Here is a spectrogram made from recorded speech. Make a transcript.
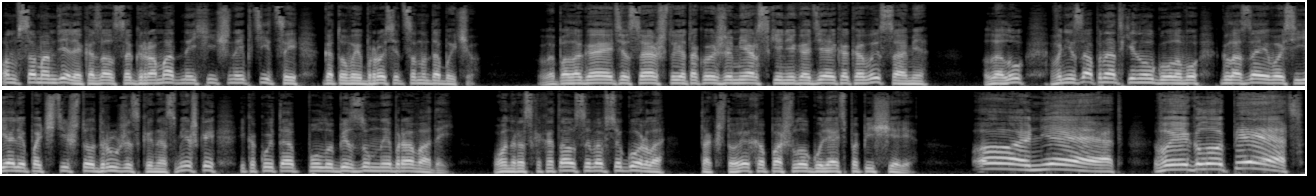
Он в самом деле казался громадной хищной птицей, готовой броситься на добычу. «Вы полагаете, сэр, что я такой же мерзкий негодяй, как и вы сами?» Лалу внезапно откинул голову, глаза его сияли почти что дружеской насмешкой и какой-то полубезумной бравадой. Он расхохотался во все горло, так что эхо пошло гулять по пещере. «О, нет! Вы глупец!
